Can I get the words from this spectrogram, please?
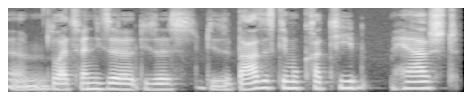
ähm, so als wenn diese, dieses, diese Basisdemokratie herrscht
